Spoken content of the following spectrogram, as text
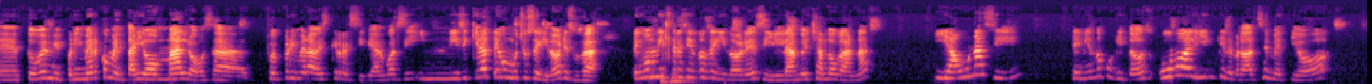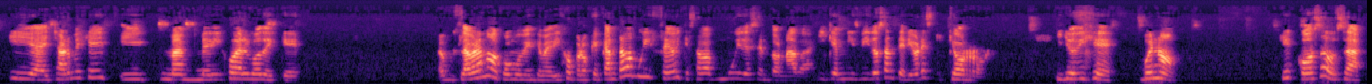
eh, tuve mi primer comentario malo, o sea, fue primera vez que recibí algo así y ni siquiera tengo muchos seguidores, o sea, tengo 1300 seguidores y le ando echando ganas. Y aún así, teniendo poquitos, hubo alguien que de verdad se metió y a echarme hate y me dijo algo de que, pues, la verdad no me acuerdo muy bien que me dijo, pero que cantaba muy feo y que estaba muy desentonada y que mis videos anteriores, que qué horror. Y yo dije, bueno, qué cosa, o sea,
